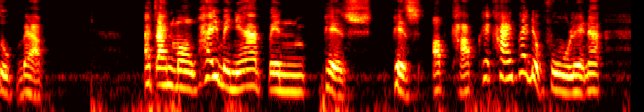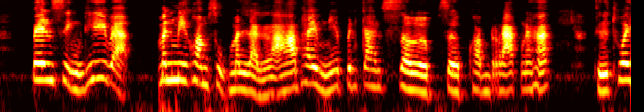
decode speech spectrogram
สุขแบบ อาจารย์มองไพ่ใบเนี้ยเป็นเพจเพจออฟคัพคล้ายๆไพ่เดอะฟูลเลยนะ เป็นสิ่งที่แบบมันมีความสุขมันหลั่นล้าไพ่แบบนี้เป็นการเสิร์ฟเสิร์ฟความรักนะคะถือถ้วย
